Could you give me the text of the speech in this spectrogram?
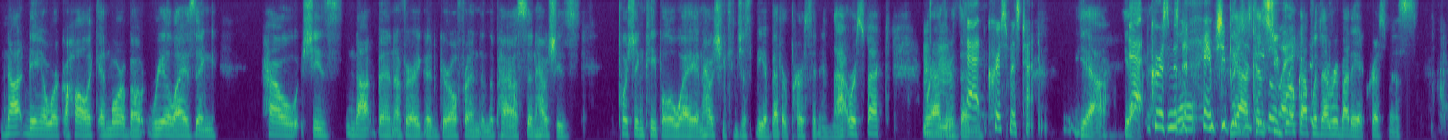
not being a workaholic and more about realizing how she's not been a very good girlfriend in the past and how she's pushing people away and how she can just be a better person in that respect Mm-hmm. rather than At Christmas time. yeah yeah At Christmas Well, time, she pushes yeah because she away. broke up with everybody at christmas Well,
